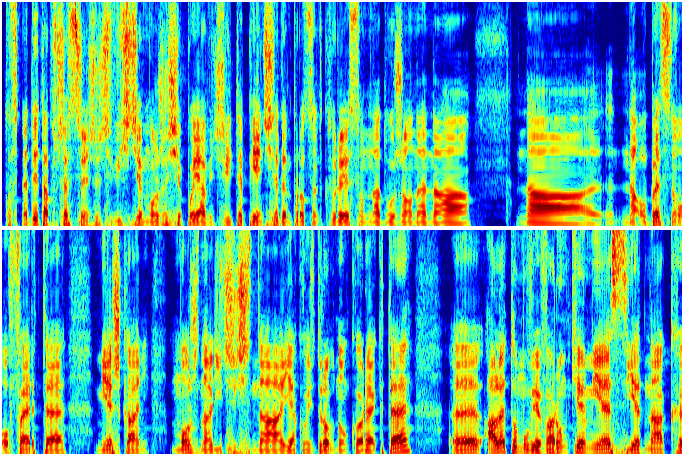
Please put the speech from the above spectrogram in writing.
to wtedy ta przestrzeń rzeczywiście może się pojawić, czyli te 5-7%, które są nadłożone na, na, na obecną ofertę mieszkań można liczyć na jakąś drobną korektę, e, ale to mówię, warunkiem jest jednak e,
